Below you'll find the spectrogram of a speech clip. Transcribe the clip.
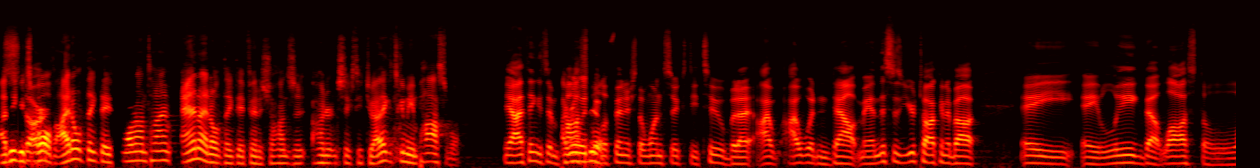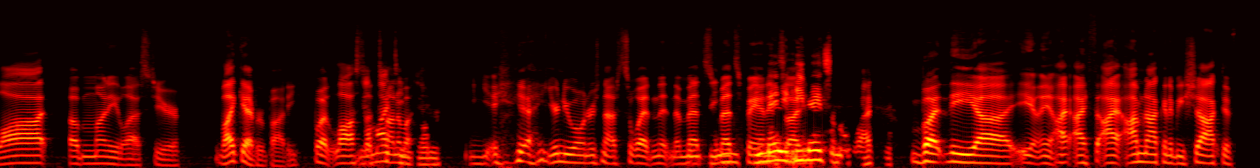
I think start. it's both. I don't think they start on time, and I don't think they finish 100, 162. I think it's going to be impossible. Yeah, I think it's impossible really to finish the 162, but I, I, I wouldn't doubt, man. This is you're talking about a a league that lost a lot of money last year, like everybody, but lost a ton of money. Owner. Yeah, your new owner's not sweating it, and the Mets he, Mets fan he made, he made some money. But the uh, you know, I I, I I'm not going to be shocked if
